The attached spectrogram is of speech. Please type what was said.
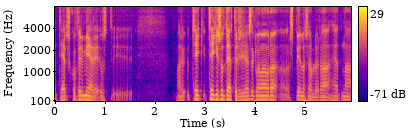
þetta er sko fyrir mér maður tek, tekið svolítið eftir þessi sérstaklega maður var að spila sjálfur að, hérna,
